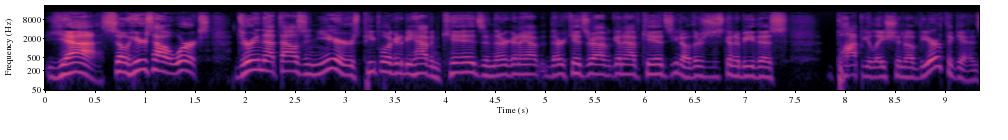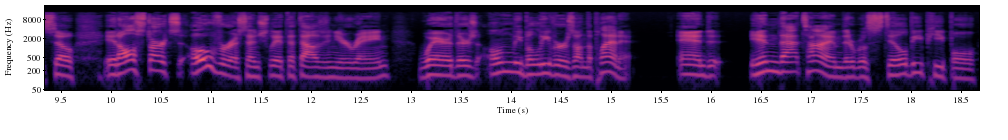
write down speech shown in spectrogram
Yeah. So here's how it works. During that thousand years, people are going to be having kids, and they're going to have their kids are going to have kids. You know, there's just going to be this population of the earth again. So it all starts over essentially at the thousand year reign, where there's only believers on the planet, and in that time, there will still be people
